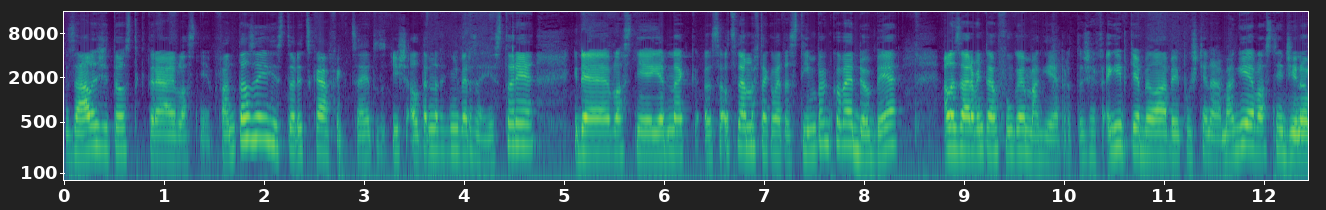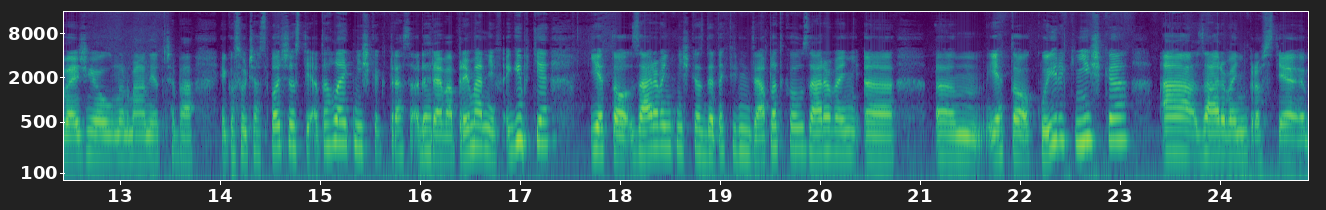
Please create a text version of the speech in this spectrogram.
záležitost, která je vlastně fantazy, historická fikce, je to totiž alternativní verze historie, kde vlastně jednak se ocitáme v takové steampunkové době, ale zároveň tam funguje magie, protože v Egyptě byla vypuštěná magie, vlastně džinové žijou normálně třeba jako součást společnosti a tohle je knížka, která se odehrává primárně v Egyptě. Je to zároveň knížka s detektivní zápletkou, zároveň zároveň uh, um, je to queer knížka a zároveň prostě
